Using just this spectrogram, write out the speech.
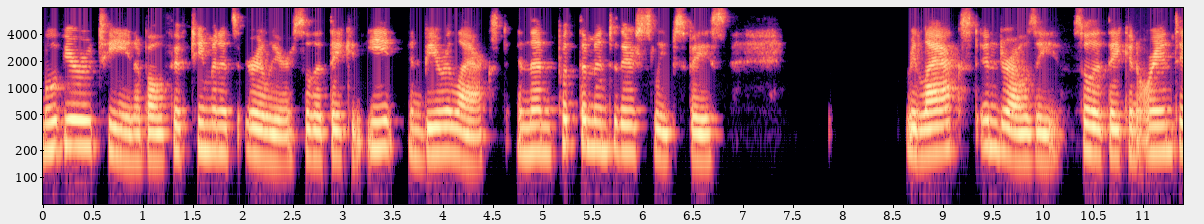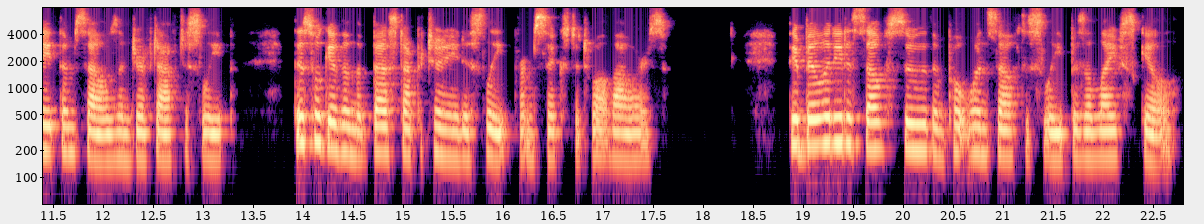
move your routine about 15 minutes earlier so that they can eat and be relaxed, and then put them into their sleep space, relaxed and drowsy, so that they can orientate themselves and drift off to sleep. This will give them the best opportunity to sleep from 6 to 12 hours. The ability to self soothe and put oneself to sleep is a life skill.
